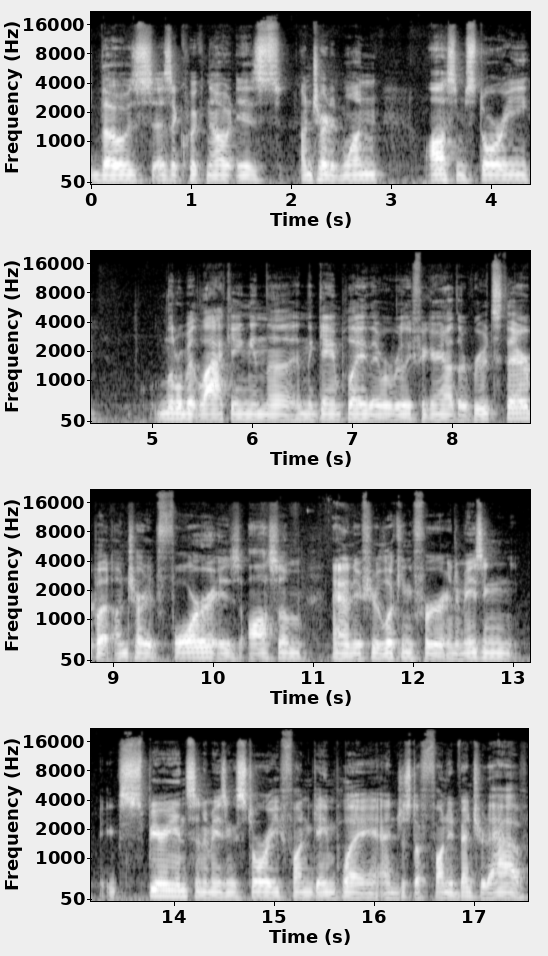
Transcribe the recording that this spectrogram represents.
those as a quick note is Uncharted 1, awesome story, a little bit lacking in the in the gameplay. They were really figuring out their roots there, but Uncharted 4 is awesome. And if you're looking for an amazing experience, an amazing story, fun gameplay, and just a fun adventure to have,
